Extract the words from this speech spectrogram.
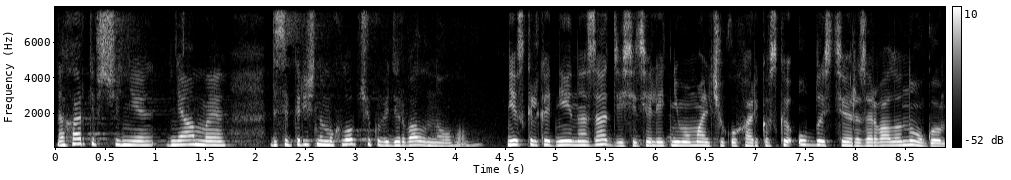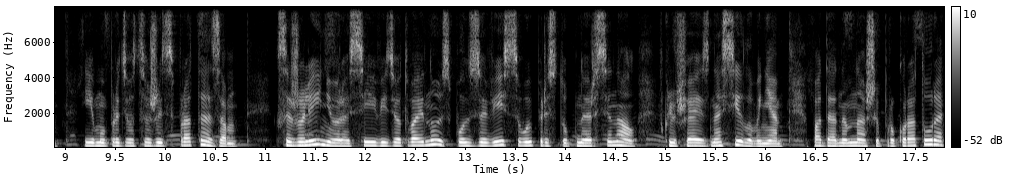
На Харківщині днями десятирічному хлопчику відірвало ногу. Несколько дней назад десятилетнему мальчику Харьковской области разорвало ногу. Ему придется жить с протезом. К сожалению, Россия ведет войну, используя весь свой преступный арсенал, включая изнасилование. По данным нашей прокуратуры,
